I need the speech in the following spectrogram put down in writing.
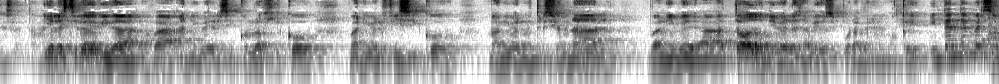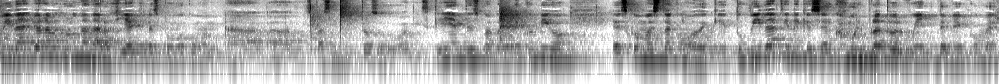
Exactamente. Y el estilo de vida va a nivel psicológico, va a nivel físico, va a nivel nutricional, va a, nivel, a todos los niveles habidos y por haber. ¿okay? Intenten ver su vida. Yo a lo mejor una analogía que les pongo como a, a mis pacientitos o a mis clientes cuando vienen conmigo es como esta como de que tu vida tiene que ser como el plato del bien, del bien comer.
